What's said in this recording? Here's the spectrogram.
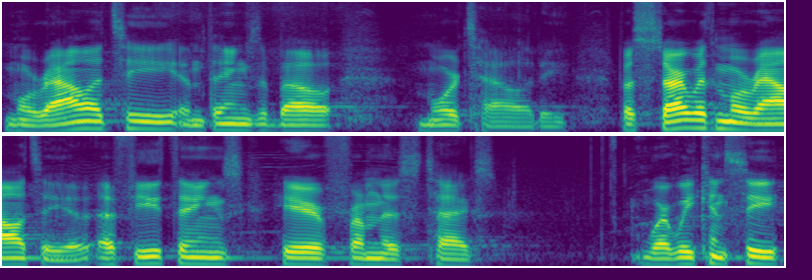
morality and things about mortality. But start with morality. A, few things here from this text where we can see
